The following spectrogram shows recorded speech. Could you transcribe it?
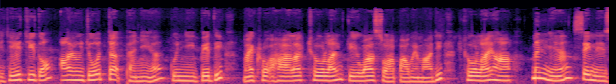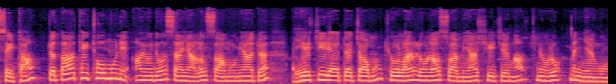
အရေးကြီးသောအာယုံကြိုးတက်ဖန်နည်းဟန်ကုညီပေးသည့်မိုက်ခရိုအာဟာရချိုလိုင်းကြေဝါစွာပါဝင်ပါသည်ချိုလိုင်းဟာမှညံစိတ်နဲ့စိတ်ထောင်ကြွသားထိတ်ချိုးမှုနဲ့အာယုံကျုံးဆံရလှုပ်ဆောင်မှုများအတွက်အရေးကြီးတဲ့အတွက်ကြောင့်မို့ချိုလိုင်းလုံလောက်စွာများရှိခြင်းကကျွန်တော်တို့မှညံကို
